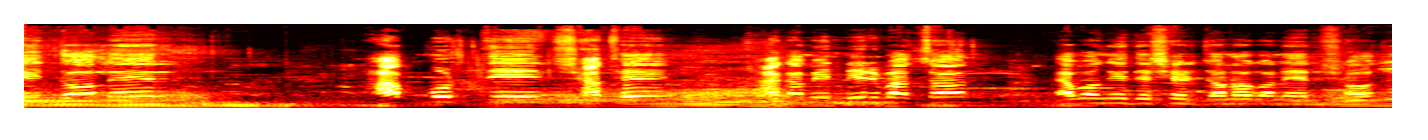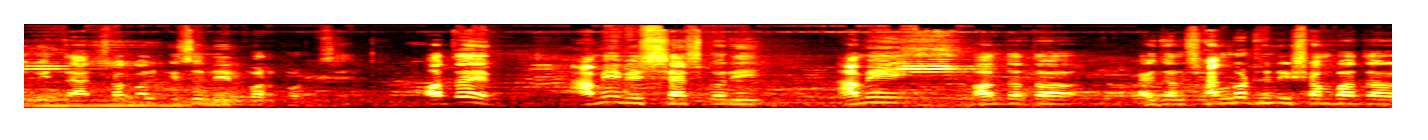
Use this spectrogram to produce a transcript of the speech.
এই দলের ভাবমূর্তির সাথে আগামী নির্বাচন এবং এই দেশের জনগণের সহযোগিতা সকল কিছু নির্ভর করছে। অতএব আমি বিশ্বাস করি, আমি অন্তত একজন সাংগঠনিক সম্পাদক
